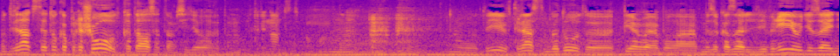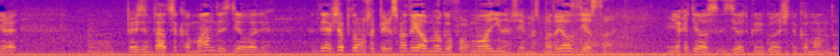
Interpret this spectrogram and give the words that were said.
Ну, 12 я только пришел, вот катался там, сидел там. 13, по-моему. Ну, Вот. И в тринадцатом году вот, э, первая была, мы заказали ливрею у дизайнера, вот, презентацию команды сделали. Это я все потому, что пересмотрел много Формулы-1, все время смотрел с детства. И мне хотелось сделать какую-нибудь гоночную команду.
